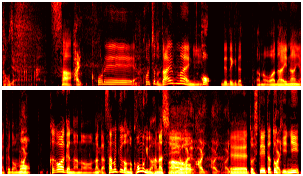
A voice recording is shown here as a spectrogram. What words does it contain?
どうぞ。さあ、はいこれ、これちょっとだいぶ前にほ出てきたあの話題なんやけども、はい香川県のあの、なんか、讃岐うどんの小麦の話を、あーはい、はい、はい、はい。えっ、と、していた時に、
